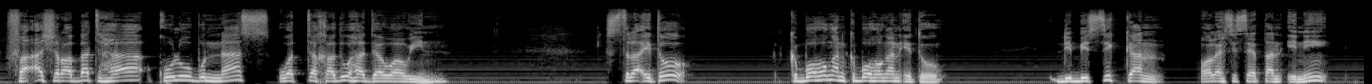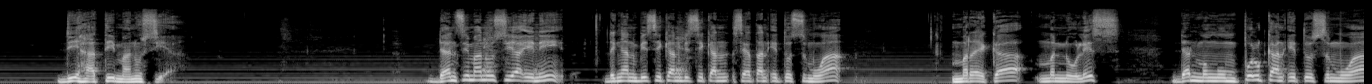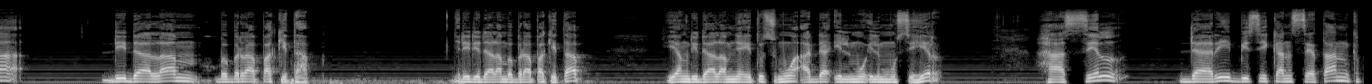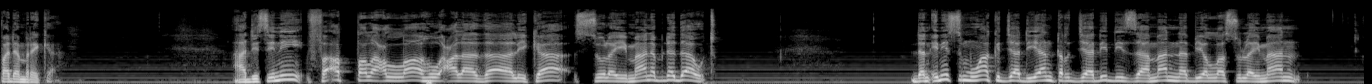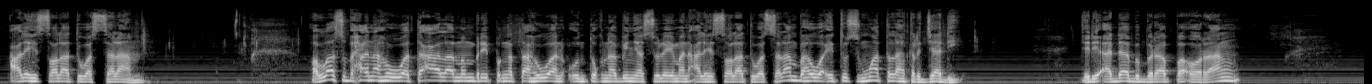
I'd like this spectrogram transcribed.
Fa'ashrabatha qulubun nas wattakhaduha dawawin. Setelah itu kebohongan-kebohongan itu dibisikkan oleh si setan ini di hati manusia. Dan si manusia ini dengan bisikan-bisikan setan itu semua mereka menulis dan mengumpulkan itu semua di dalam beberapa kitab. Jadi di dalam beberapa kitab yang di dalamnya itu semua ada ilmu-ilmu sihir hasil dari bisikan setan kepada mereka. Nah, di sini fa'attala Allahu ala dzalika Sulaiman bin Daud. Dan ini semua kejadian terjadi di zaman Nabi Allah Sulaiman alaihi salatu wassalam. Allah Subhanahu wa taala memberi pengetahuan untuk nabinya Sulaiman alaihi salatu wassalam bahwa itu semua telah terjadi. Jadi ada beberapa orang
